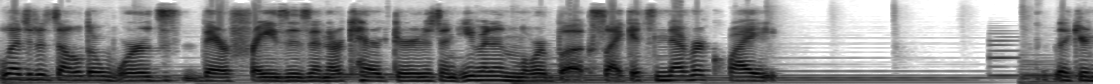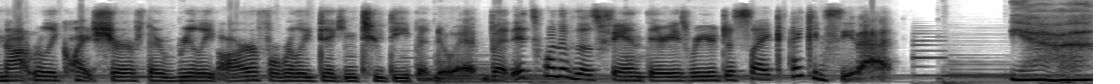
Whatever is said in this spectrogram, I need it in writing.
legend of zelda words their phrases and their characters and even in lore books like it's never quite like you're not really quite sure if they really are if we're really digging too deep into it. But it's one of those fan theories where you're just like i can see that. Yeah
